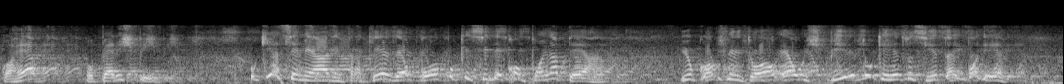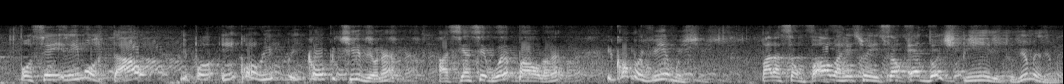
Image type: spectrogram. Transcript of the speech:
correto? O perispírito. O que é semeado em fraqueza é o corpo que se decompõe na terra. E o corpo espiritual é o espírito que ressuscita em poder, por ser imortal e por incorruptível, né? Assim assegura Paulo, né? E como vimos, para São Paulo a ressurreição é do espírito, viu, meu irmão?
